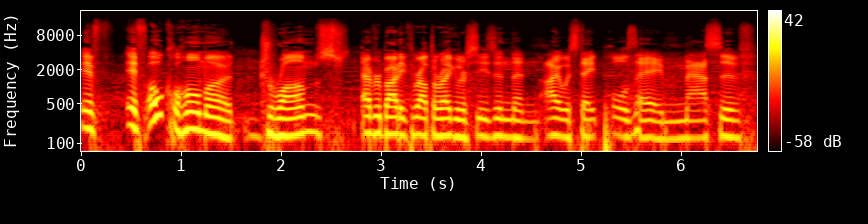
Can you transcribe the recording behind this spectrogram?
If if Oklahoma drums everybody throughout the regular season, then Iowa State pulls a massive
